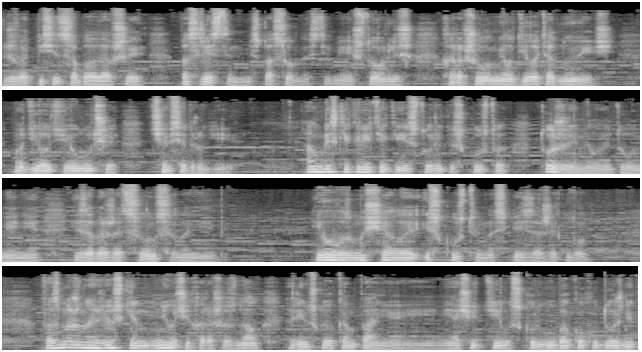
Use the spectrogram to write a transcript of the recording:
живописец, обладавший посредственными способностями, и что он лишь хорошо умел делать одну вещь, но делать ее лучше, чем все другие – Английский критик и историк искусства тоже имел в виду умение изображать солнце на небе. Его возмущала искусственность пейзажей Клода. Возможно, Рёскин не очень хорошо знал римскую кампанию и не ощутил, сколь глубоко художник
